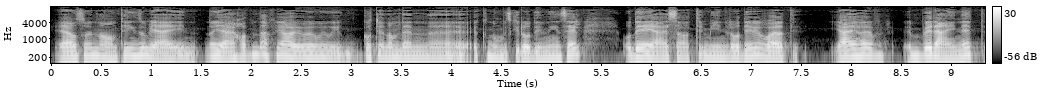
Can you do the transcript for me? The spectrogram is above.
Ja, altså En annen ting som jeg, når jeg hadde den, for jeg har jo gått gjennom den økonomiske rådgivningen selv, og det jeg sa til min rådgiver, var at jeg har beregnet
